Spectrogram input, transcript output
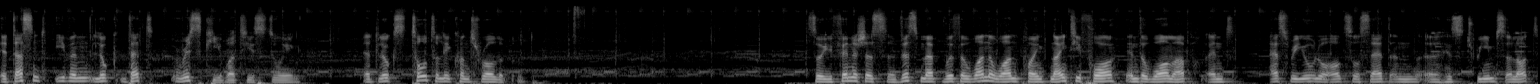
it doesn't even look that risky what he's doing. It looks totally controllable. So he finishes this map with a 101.94 in the warm-up and as Riolu also said in uh, his streams a lot,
